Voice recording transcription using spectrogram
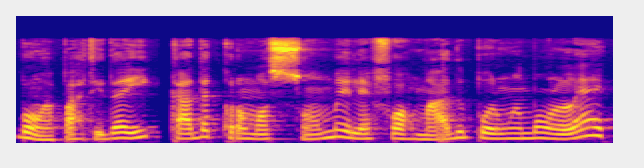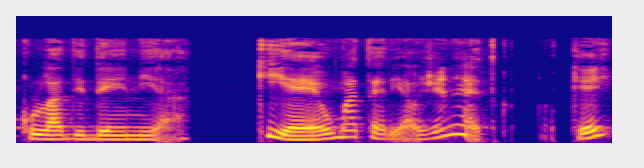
Bom, a partir daí, cada cromossomo ele é formado por uma molécula de DNA, que é o material genético, ok?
